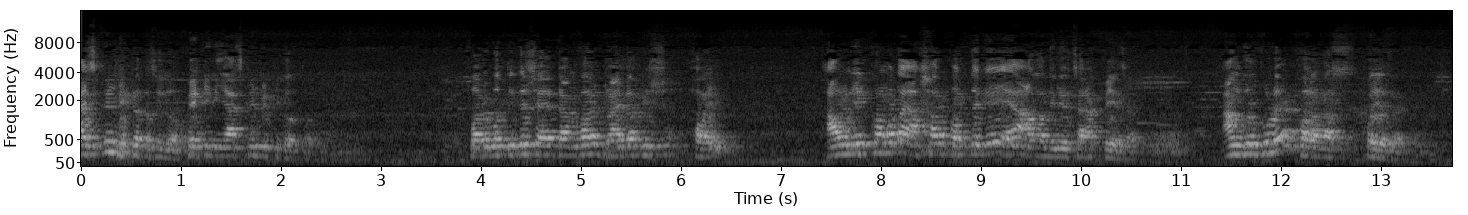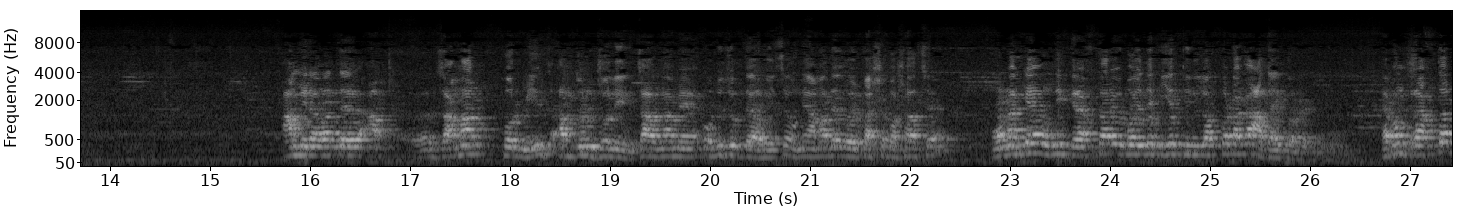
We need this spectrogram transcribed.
আইসক্রিম বিক্রেতা ছিল, পেটি নিয়ে আইসক্রিম বিক্রি করতো। পরবর্তীতে সে ডাম্পার ড্রাইভার হয়। আওয়ামী লীগ ক্ষমতায় আসার পর থেকে এ আলাদিনের চারাক পেয়ে যায়। আঙ্গুল ফুলে কলা গাছ হয়ে যায়। আমিরাবাদের জামাত কর্মী আব্দুল জলিল, যার নামে অভিযোগ দেওয়া হয়েছে, উনি আমাদের ওই পাশে বসা আছে। ওনাকে উনি গ্রেফতারের বইতে গিয়ে তিন লক্ষ টাকা আদায় করেন। এবং গ্রেফতার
